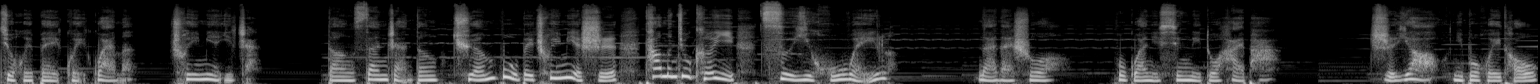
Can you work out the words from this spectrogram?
就会被鬼怪们吹灭一盏。当三盏灯全部被吹灭时，他们就可以肆意胡为了。奶奶说：“不管你心里多害怕，只要你不回头，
